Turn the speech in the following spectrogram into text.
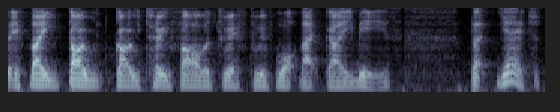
if they don't go too far adrift with what that game is. But yeah, just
